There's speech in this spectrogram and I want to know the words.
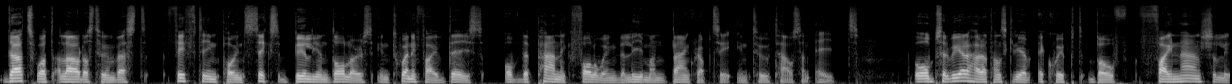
That's what allowed us to invest 15.6 billion dollars in 25 days of the panic following the Lehman bankruptcy in 2008. Och observera här att han skrev equipped both financially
